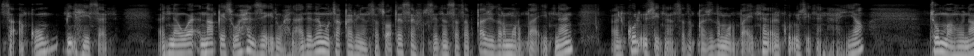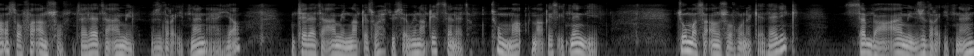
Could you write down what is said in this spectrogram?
سأقوم بالحساب. عندنا ناقص واحد زائد واحد. عددا متقابلا ستعطي صفر إذا ستبقى جذر مربع اثنان. الكل أس اثنان ستبقى جذر مربع اثنان الكل أس اثنان ها هي. ثم هنا سوف أنشر ثلاثة عامل جذر اثنان. ها هي. وثلاثة عامل ناقص واحد تساوي ناقص ثلاثة. ثم ناقص اثنان ديال. ثم سأنشر هنا كذلك سبعة عامل جذر اثنان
